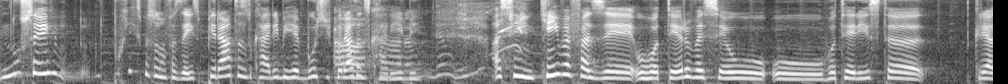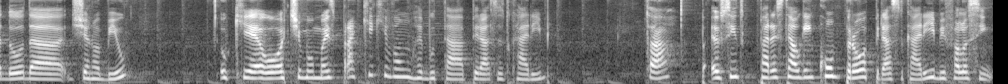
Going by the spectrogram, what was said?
Não sei. Por que as pessoas vão fazer isso? Piratas do Caribe, reboot de Piratas Ah, do Caribe. cara, Assim, quem vai fazer o roteiro vai ser o, o roteirista criador da, de Chernobyl. O que é ótimo, mas pra que que vão rebutar Piratas do Caribe? Tá. Eu sinto que parece que alguém comprou a Piratas do Caribe e falou assim:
